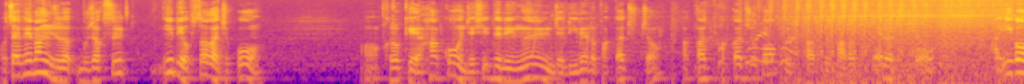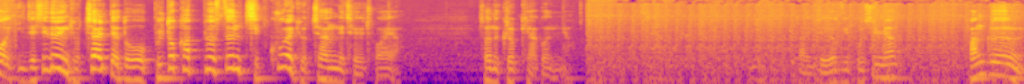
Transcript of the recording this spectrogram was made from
어차피 해방 무적, 무적 쓸 일이 없어가지고 어 그렇게 하고 이제 시드링을 이제 리레로 바꿔주죠. 바꿔 바꿔주고 불토카표 바로 때려주고 아 이거 이제 시드링 교체할 때도 불토카표 쓴 직후에 교체하는 게 제일 좋아요. 저는 그렇게 하거든요. 자 이제 여기 보시면 방금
